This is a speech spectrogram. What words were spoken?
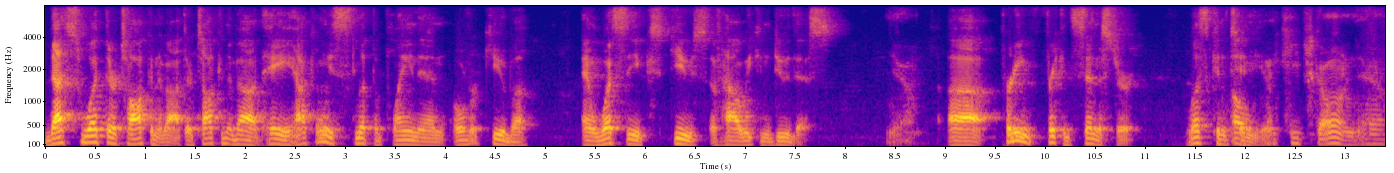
That's what they're talking about. They're talking about, hey, how can we slip a plane in over Cuba, and what's the excuse of how we can do this? Yeah. Uh, pretty freaking sinister. Let's Oh, continue. it keeps going. Yeah.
